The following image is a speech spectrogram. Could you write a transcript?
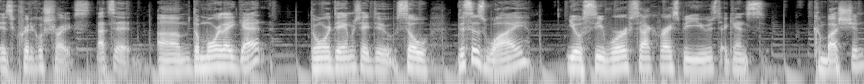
is critical strikes. That's it. Um, the more they get, the more damage they do. So this is why you'll see Roar of Sacrifice be used against Combustion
